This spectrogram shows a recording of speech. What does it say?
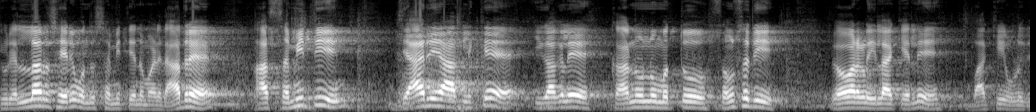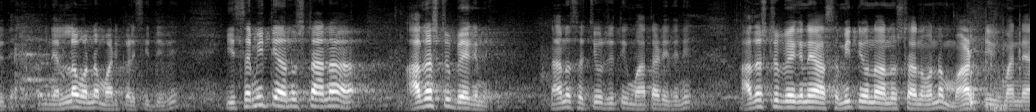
ಇವರೆಲ್ಲರೂ ಸೇರಿ ಒಂದು ಸಮಿತಿಯನ್ನು ಮಾಡಿದೆ. ಆದರೆ ಆ ಸಮಿತಿ ಜಾರಿ ಆಗಲಿಕ್ಕೆ ಈಗಾಗಲೇ ಕಾನೂನು ಮತ್ತು ಸಂಸದಿ ವ್ಯವಹಾರಗಳ ಇಲಾಖೆಯಲ್ಲಿ ಬಾಕಿ ಉಳಿದಿದೆ. ಅದನ್ನೆಲ್ಲವನ್ನು ಮಾಡಿ ಕಳಿಸಿದ್ದೀವಿ. ಈ ಸಮಿತಿ ಅನುಷ್ಠಾನ ಆದಷ್ಟು ಬೇಗನೆ, ನಾನು ಸಚಿವರ ಜೊತೆಗೆ ಮಾತಾಡಿದ್ದೀನಿ, ಆದಷ್ಟು ಬೇಗನೆ ಆ ಸಮಿತಿಯನ್ನು ಅನುಷ್ಠಾನವನ್ನು ಮಾಡ್ತೀವಿ ಮಾನ್ಯ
